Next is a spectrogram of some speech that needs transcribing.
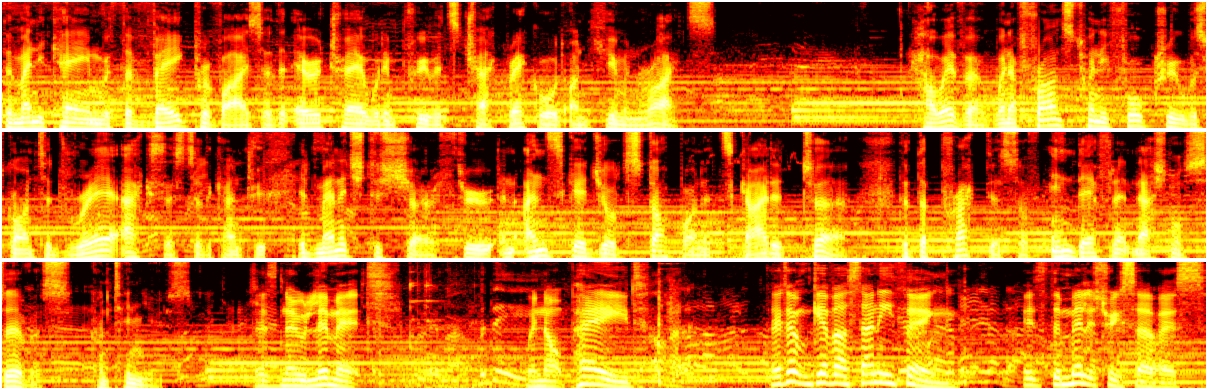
The money came with the vague proviso that Eritrea would improve its track record on human rights. However, when a France 24 crew was granted rare access to the country, it managed to show through an unscheduled stop on its guided tour that the practice of indefinite national service continues. There's no limit. We're not paid. They don't give us anything. It's the military service.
